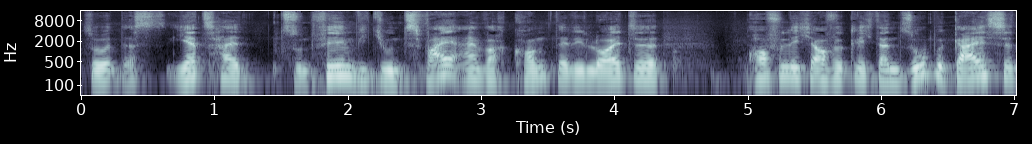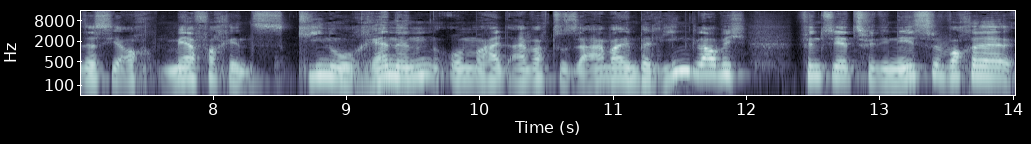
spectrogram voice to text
so, dass jetzt halt so ein Film wie Dune 2 einfach kommt, der die Leute hoffentlich auch wirklich dann so begeistert, dass sie auch mehrfach ins Kino rennen, um halt einfach zu sagen, weil in Berlin, glaube ich, findest du jetzt für die nächste Woche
